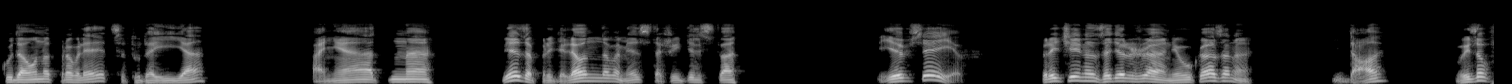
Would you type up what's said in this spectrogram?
Куда он отправляется, туда и я. — Понятно. Без определенного места жительства. — Евсеев, причина задержания указана? — Да. Вызов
